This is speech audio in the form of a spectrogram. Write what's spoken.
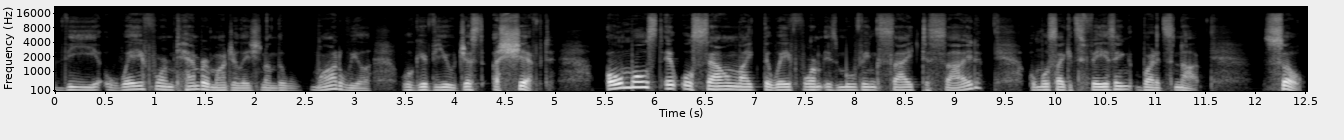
the waveform timbre modulation on the mod wheel will give you just a shift. Almost it will sound like the waveform is moving side to side, almost like it's phasing, but it's not. So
